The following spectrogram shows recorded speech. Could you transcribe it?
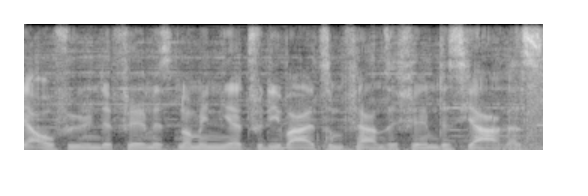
Der aufwühlende Film ist nominiert für die Wahl zum Fernsehfilm des Jahres.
